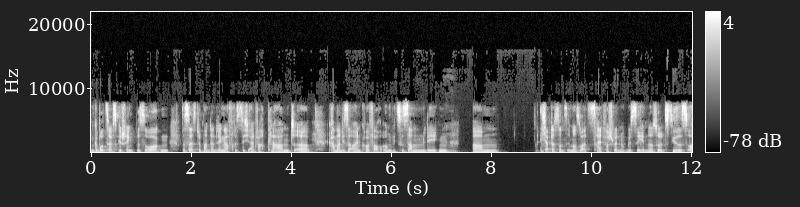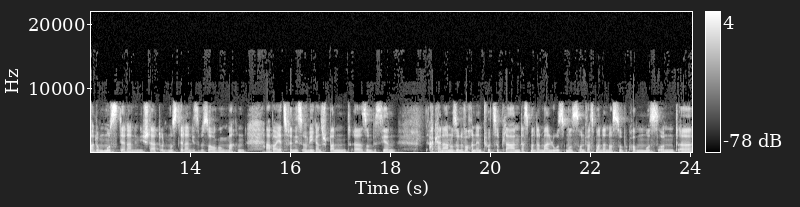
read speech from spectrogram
ein Geburtstagsgeschenk besorgen. Das heißt, wenn man dann längerfristig einfach plant, äh, kann man diese Einkäufe auch irgendwie zusammenlegen. Mhm. Ähm, ich habe das sonst immer so als Zeitverschwendung gesehen, ne? so als dieses, oh, du musst ja dann in die Stadt und musst ja dann diese Besorgung machen. Aber jetzt finde ich es irgendwie ganz spannend, äh, so ein bisschen, ach, keine Ahnung, so eine Wochenendtour zu planen, dass man dann mal los muss und was man dann noch so bekommen muss und äh,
